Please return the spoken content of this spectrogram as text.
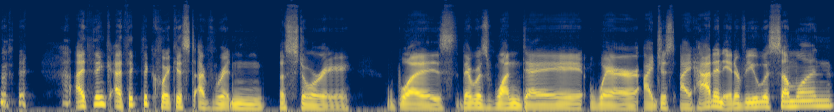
I think I think the quickest I've written a story was there was one day where I just I had an interview with someone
